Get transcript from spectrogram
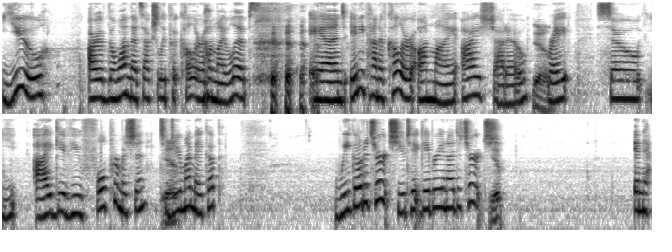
you are the one that's actually put color on my lips and any kind of color on my eyeshadow, Yeah. right? So y I give you full permission to Yeah. do my makeup. We go to church. You take Gabriel and I to church. Yep. And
